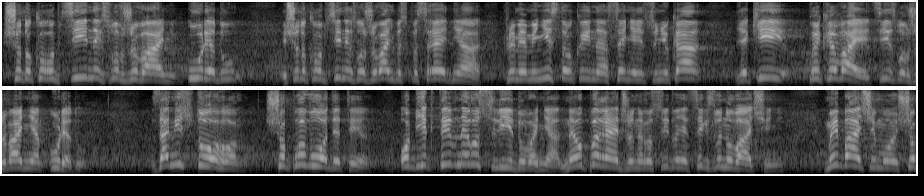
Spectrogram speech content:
щодо корупційних зловживань уряду і щодо корупційних зловживань безпосередньо прем'єр-міністра України Арсенія Яценюка, який прикриває ці зловживання уряду. Замість того, щоб проводити об'єктивне розслідування, неупереджене розслідування цих звинувачень, ми бачимо, що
